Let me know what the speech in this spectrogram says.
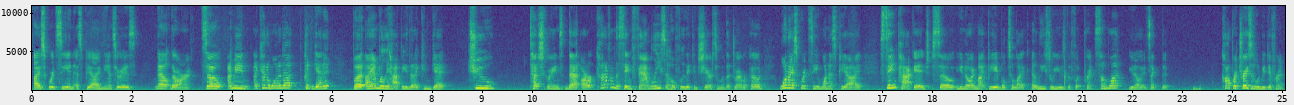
I squared C and SPI? And the answer is no, there aren't. So, I mean, I kind of wanted that, couldn't get it, but I am really happy that I can get two touchscreens that are kind of from the same family, so hopefully they can share some of that driver code. One I squared C, one SPI, same package, so you know I might be able to like at least reuse the footprint somewhat. You know, it's like the copper traces would be different,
